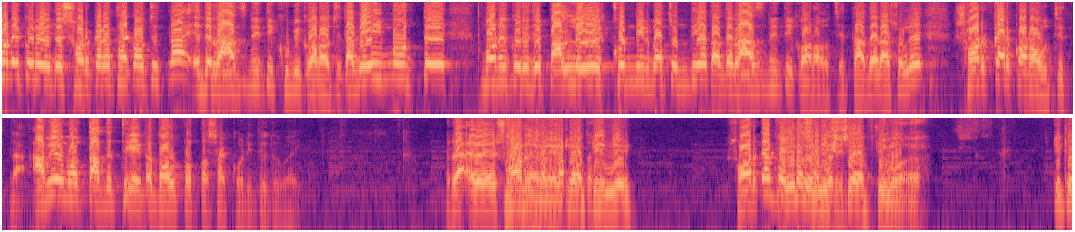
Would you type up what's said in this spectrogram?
মনে করি এদের সরকারে থাকা উচিত না এদের রাজনীতি খুবই করা উচিত। আমি এই মুহূর্তে মনে করি যে পারলে এখন নির্বাচন দিয়ে তাদের রাজনীতি করা উচিত তাদের আসলে সরকার করা উচিত না। আমিও তাদের থেকে একটা দল প্রত্যাশা করি দুদু ভাই। সরকার এটা আপনি প্রত্যাশা করি এটা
